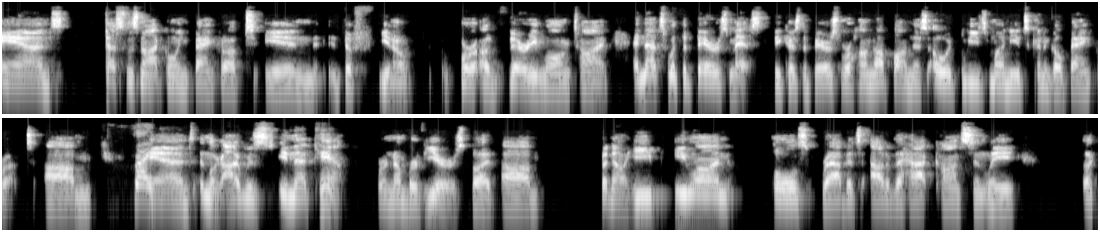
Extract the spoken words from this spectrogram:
and Tesla's not going bankrupt in the you know for a very long time. And that's what the Bears missed because the Bears were hung up on this, oh, it bleeds money, it's going to go bankrupt. Um, right. And and look, I was in that camp for a number of years, but um, but no, he Elon pulls rabbits out of the hat constantly. Look,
